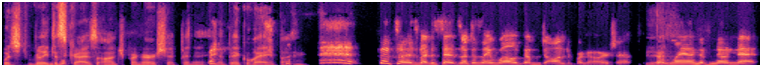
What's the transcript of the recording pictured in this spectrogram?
which really describes entrepreneurship in a, in a big way. But That's what I was about to say. I was about to say, welcome to entrepreneurship, Yeah. the land of no net.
